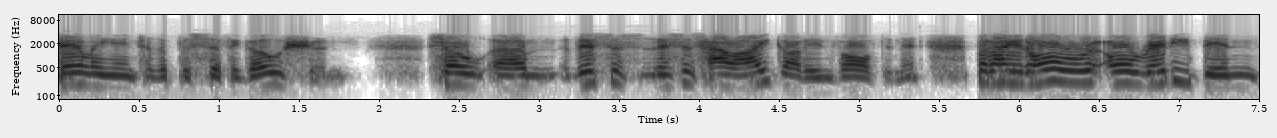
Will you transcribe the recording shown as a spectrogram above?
sailing into the Pacific Ocean. So um, this is this is how I got involved in it. But I had al- already been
